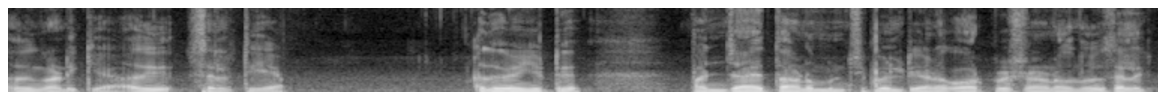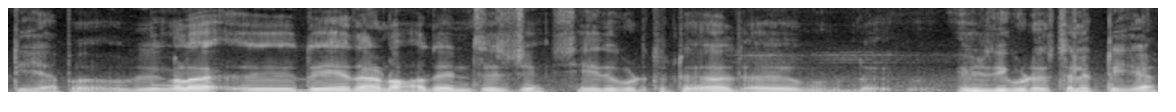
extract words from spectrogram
അതും കാണിക്കുക. അത് സെലക്ട് ചെയ്യുക. അത് കഴിഞ്ഞിട്ട് പഞ്ചായത്താണോ മുനിസിപ്പാലിറ്റിയാണോ കോർപ്പറേഷനാണോ എന്നത് സെലക്ട് ചെയ്യുക. അപ്പോൾ നിങ്ങൾ ഇത് ഏതാണോ അതനുസരിച്ച് ചെയ്ത് കൊടുത്തിട്ട് എഴുതി കൊടുക്കുക സെലക്ട് ചെയ്യുക.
